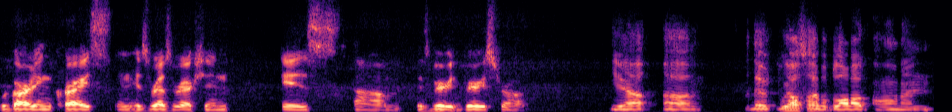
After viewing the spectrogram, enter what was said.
regarding Christ and his resurrection is um, is very very strong. Yeah. Um, we also have a blog on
